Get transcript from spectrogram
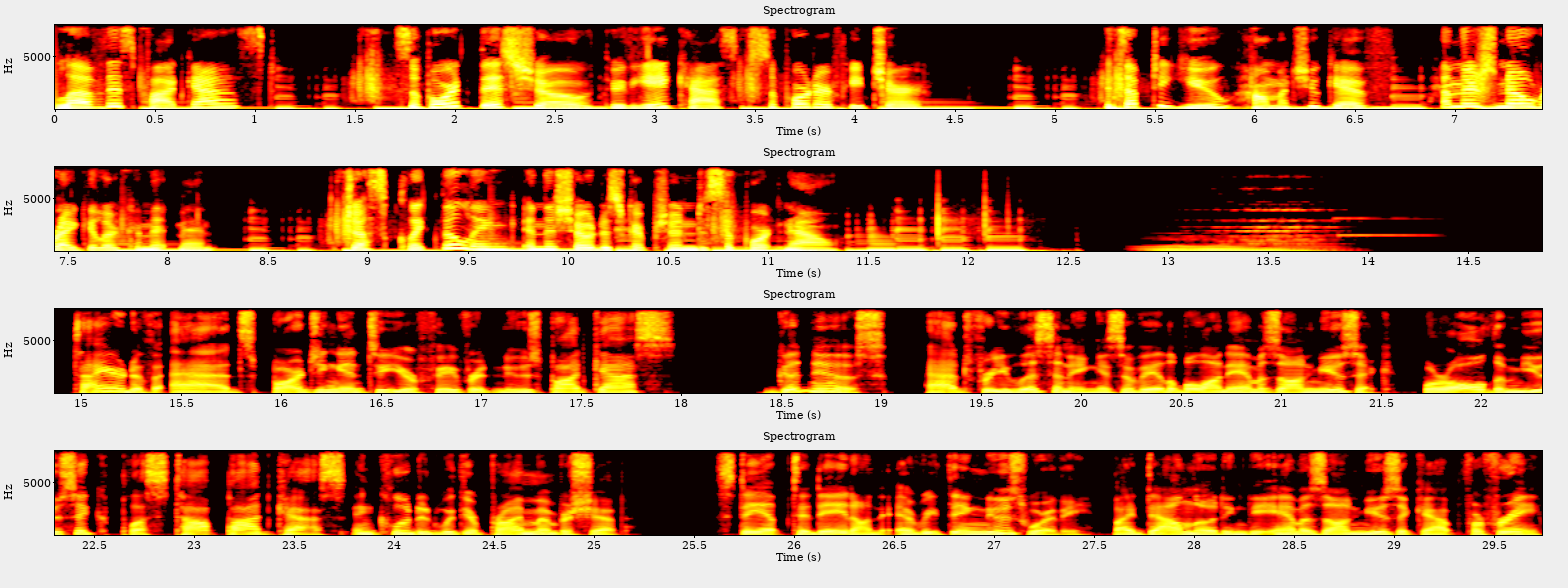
Love this podcast? Support this show through the ACAST supporter feature. It's up to you how much you give, and there's no regular commitment. Just click the link in the show description to support now. Tired of ads barging into your favorite news podcasts? Good news. Ad-free listening is available on Amazon Music for all the music plus top podcasts included with your Prime membership. Stay up to date on everything newsworthy by downloading the Amazon Music app for free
